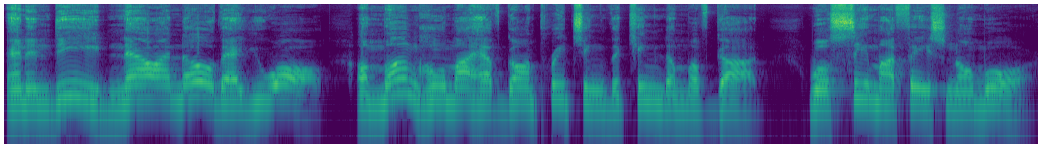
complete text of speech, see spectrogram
And indeed, now I know that you all, among whom I have gone preaching the kingdom of God, will see my face no more.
